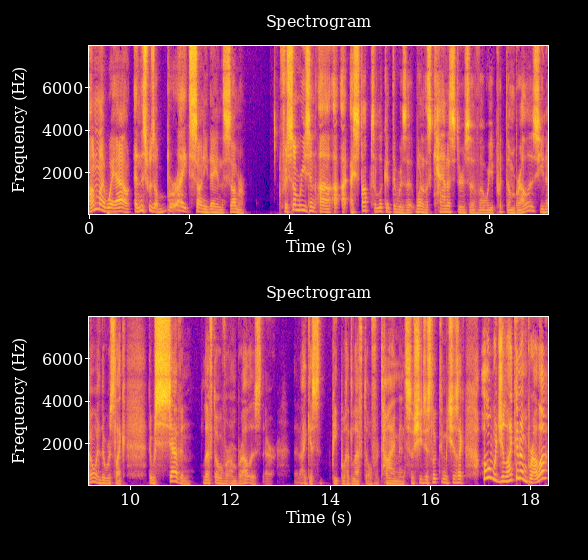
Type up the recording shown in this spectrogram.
on my way out, and this was a bright sunny day in the summer. For some reason, uh, I, I, stopped to look at there was a, one of those canisters of uh, where you put the umbrellas, you know, and there was like there was seven leftover umbrellas there. That I guess people had left over time. And so she just looked at me. She was like, Oh, would you like an umbrella?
